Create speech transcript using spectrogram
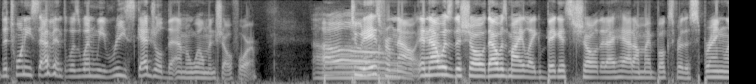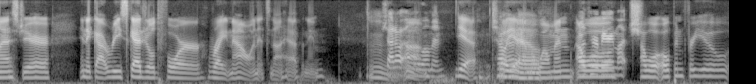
the 27th was when we rescheduled the Emma Willman show for Oh. two days from now, and yeah. that was the show. That was my like biggest show that I had on my books for the spring last year, and it got rescheduled for right now, and it's not happening. Mm. shout out Emma Um, Willman. Yeah, hell Shout yeah, Emma out. Willman. I will. her very much. I will open for you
